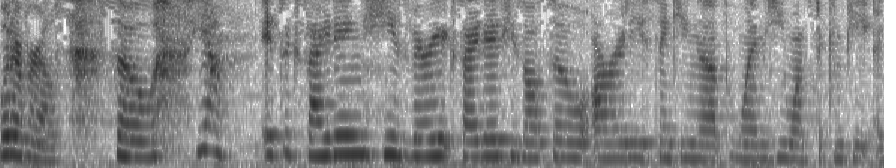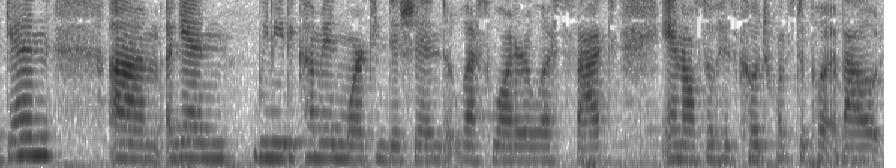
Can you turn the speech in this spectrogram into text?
whatever else. So yeah, it's exciting. He's very excited. He's also already thinking up when he wants to compete again. Um, again, we need to come in more conditioned, less water, less fat, and also his coach wants to put about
